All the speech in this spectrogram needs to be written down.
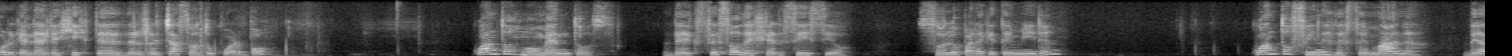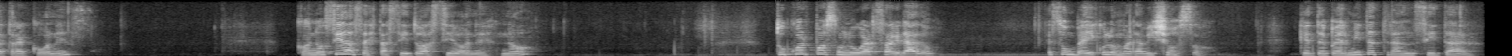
porque la elegiste desde el rechazo a tu cuerpo? ¿Cuántos momentos de exceso de ejercicio solo para que te miren? ¿Cuántos fines de semana de atracones? Conocidas estas situaciones, ¿no? Tu cuerpo es un lugar sagrado es un vehículo maravilloso que te permite transitar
